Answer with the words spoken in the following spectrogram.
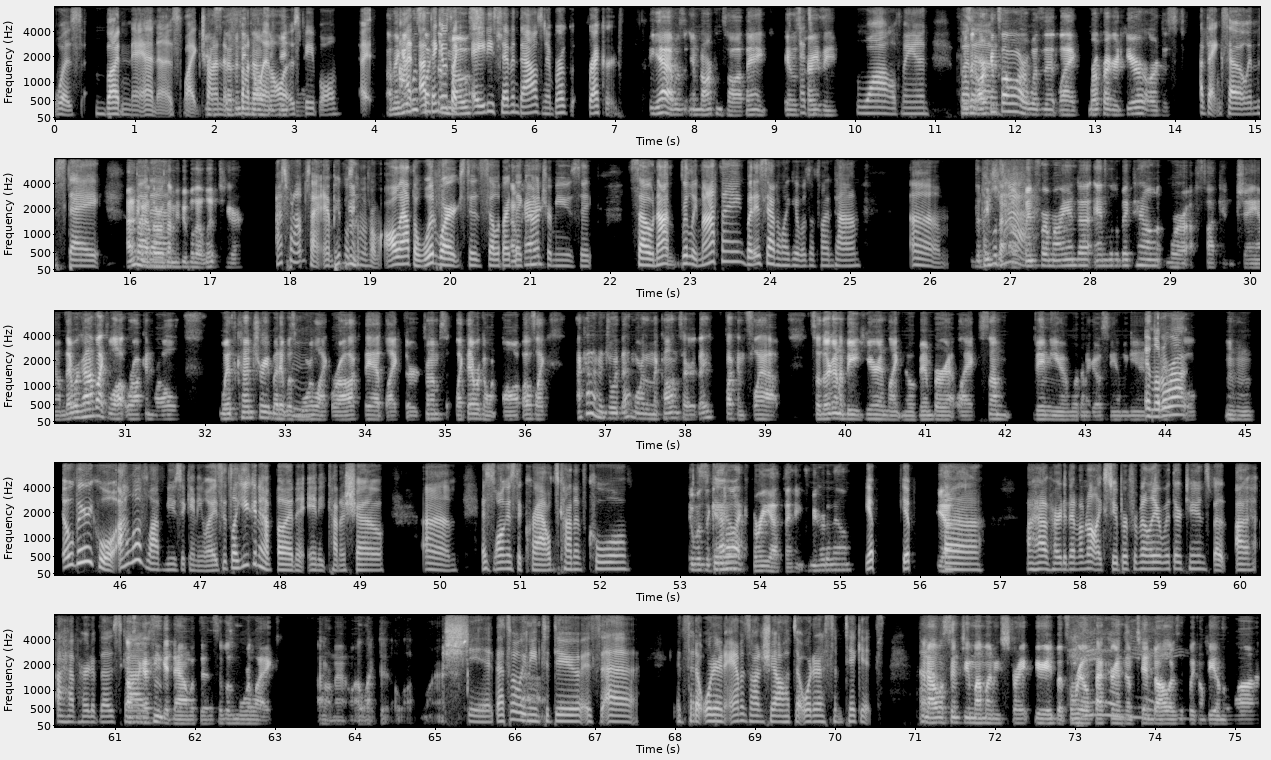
was bananas, like Yeah, trying to funnel in 70,000 all those people. I, I think it was I like think the it was most, like eighty-seven thousand. It broke record. Yeah, it was in Arkansas. I think it was That's crazy. Wild man. Was it uh, Arkansas or was it like broke record here or just? I think so in the state. I didn't but, know there was uh, that many people that lived here. That's what I'm saying. And people's coming from all out the woodworks to celebrate their country music. So not really my thing, but it sounded like it was a fun time. Um, the But people that opened for Miranda and Little Big Town were a fucking jam. They were kind of like rock and roll with country, but it was Mm. more like rock. They had like their drums, like they were going off. I was like, I kind of enjoyed that more than the concert. They fucking slap. So they're gonna be here in like November at like some venue, and we're gonna go see them again. In Little Rock? hmm Oh, very cool. I love live music anyways. It's like you can have fun at any kind of show. Um, as long as the crowd's kind of cool. It was the Yeah. Cadillac Three, I think. Have you heard of them? Yep, yep. Yeah. Uh, I have heard of them. I'm not like super familiar with their tunes, but I, I have heard of those I was like, I can get down with this. It was more like, I don't know. I liked it a lot more. Shit. That's what we need to do is uh instead of ordering Amazon shit, I'll have to order us some tickets. And I Um, will send you my money straight, period. But for real, factor in them ten dollars if we're gonna be on the line.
